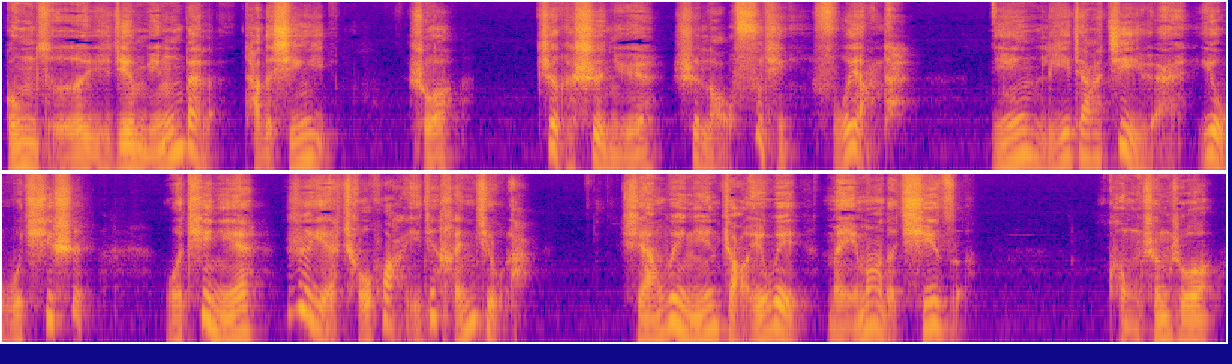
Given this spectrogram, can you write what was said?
公子已经明白了他的心意，说：“这个侍女是老父亲抚养的，您离家既远又无妻室，我替你日夜筹划已经很久了，想为您找一位美貌的妻子。”孔生说：“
